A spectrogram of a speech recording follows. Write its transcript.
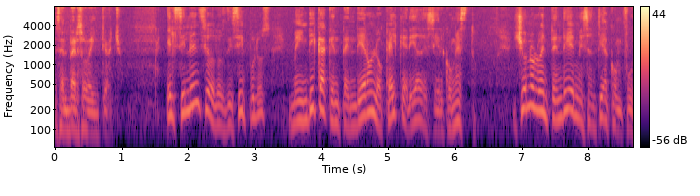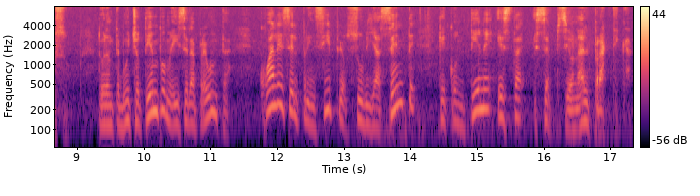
Es el verso 28. El silencio de los discípulos me indica que entendieron lo que él quería decir con esto. Yo no lo entendía y me sentía confuso. Durante mucho tiempo me hice la pregunta, ¿cuál es el principio subyacente que contiene esta excepcional práctica?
